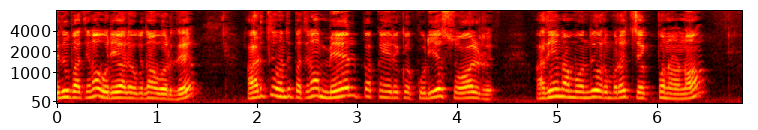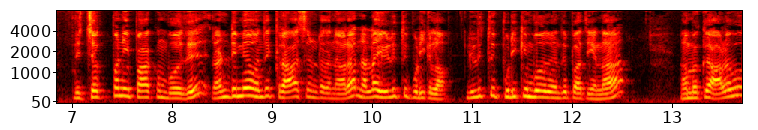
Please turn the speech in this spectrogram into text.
இது பார்த்திங்கன்னா ஒரே அளவுக்கு தான் வருது. அடுத்து வந்து பார்த்திங்கன்னா மேல் பக்கம் இருக்கக்கூடிய ஷோல்ட்ரு அதையும் நம்ம வந்து ஒரு முறை செக் பண்ணணும். இப்படி செக் பண்ணி பார்க்கும்போது ரெண்டுமே வந்து கிராஸ்ன்றதுனால நல்லா இழுத்து பிடிக்கலாம். இழுத்து பிடிக்கும்போது வந்து பார்த்திங்கன்னா நமக்கு அளவு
